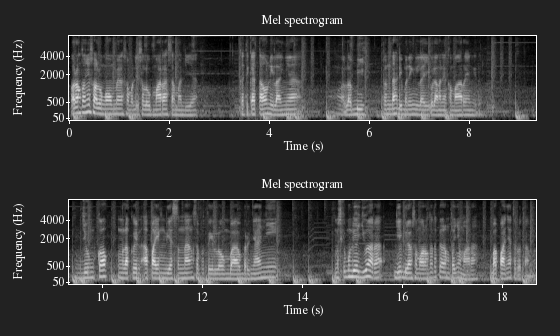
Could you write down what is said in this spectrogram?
orang tuanya selalu ngomel sama dia selalu marah sama dia. Ketika tahu nilainya eh, lebih rendah dibanding nilai ulangan yang kemarin gitu. Jungkook ngelakuin apa yang dia senang seperti lomba bernyanyi. Meskipun dia juara dia bilang sama orang tua tapi orang tuanya marah. Bapaknya terutama.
